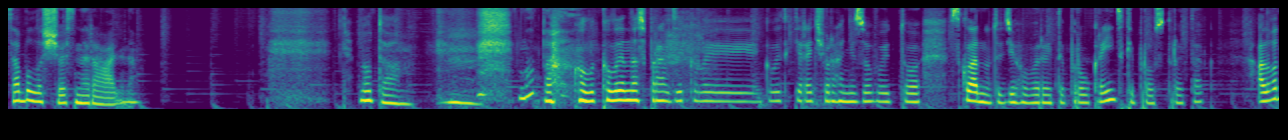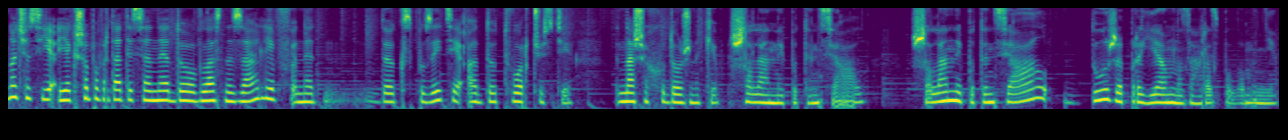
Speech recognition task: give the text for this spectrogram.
це було щось нереальне. Ну так. Ну так. Коли коли насправді, коли коли такі речі організовують, то складно тоді говорити про українські простори, так? Але водночас, якщо повертатися не до власне залів, не до експозиції, а до творчості наших художників. Шалений потенціал. Шалений потенціал дуже приємно зараз було мені.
